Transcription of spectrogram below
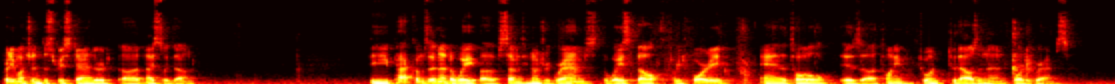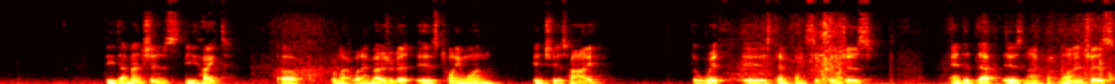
pretty much industry standard, uh, nicely done. The pack comes in at a weight of 1,700 grams, the waist belt 340, and the total is uh, 20, 2,040 grams. The dimensions, the height, uh, from when I measured it, is 21 inches high. The width is 10.6 inches, and the depth is 9.1 inches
